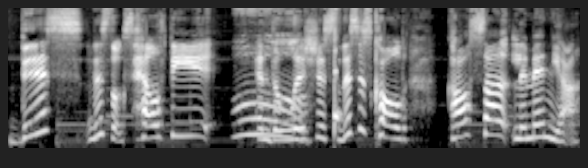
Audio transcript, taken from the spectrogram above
This this looks healthy and delicious. This is called Causa limeña,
